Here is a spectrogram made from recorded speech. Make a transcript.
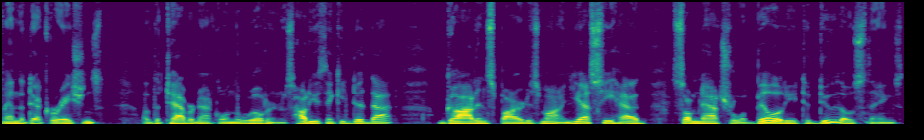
and the decorations of the tabernacle in the wilderness. How do you think he did that? God inspired his mind. Yes, he had some natural ability to do those things,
